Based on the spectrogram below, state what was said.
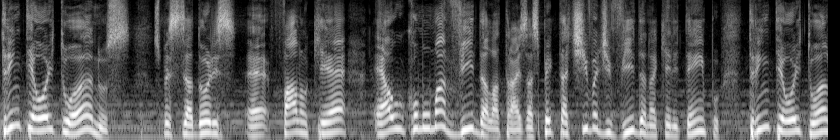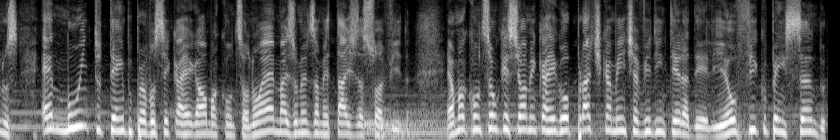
38 anos, os pesquisadores é, falam que é, é algo como uma vida lá atrás. A expectativa de vida naquele tempo, 38 anos, é muito tempo para você carregar uma condição. Não é mais ou menos a metade da sua vida. É uma condição que esse homem carregou praticamente a vida inteira dele. E eu fico pensando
